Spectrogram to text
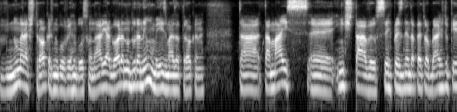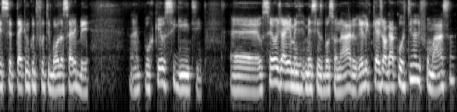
inúmeras trocas no governo Bolsonaro e agora não dura nem um mês mais a troca, né? Tá, tá mais é, instável ser presidente da Petrobras do que ser técnico de futebol da Série B. Né? Porque é o seguinte, é, o senhor Jair Messias Bolsonaro, ele quer jogar cortina de fumaça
